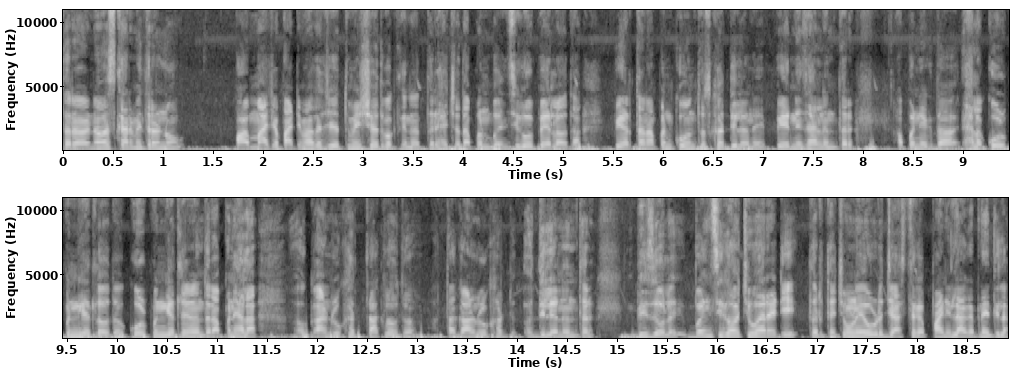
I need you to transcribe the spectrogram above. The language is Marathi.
तर नमस्कार मित्रांनो. पा माझ्या पाठीमागं जे तुम्ही शेत बघते ना तर ह्याच्यात आपण बन्सी गहू पेरला होता. पेरताना आपण कोणतंच खत दिलं नाही. पेरणी झाल्यानंतर आपण एकदा ह्याला कोळपण घेतलं होतं. कोळपण घेतल्यानंतर आपण ह्याला गांडूळ खत टाकलं होतं. आता गांडूळ खत दिल्यानंतर भिजवलं आहे बन्सी गव्हाची व्हरायटी तर त्याच्यामुळे एवढं जास्त काय पाणी लागत नाही तिला.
